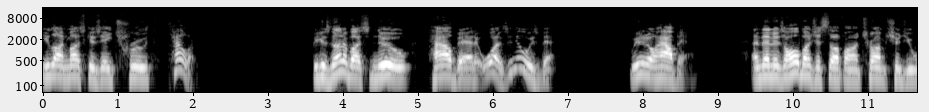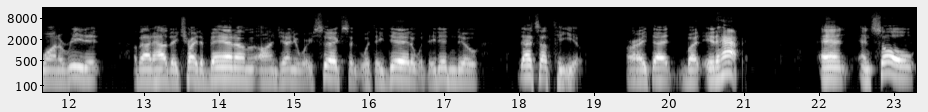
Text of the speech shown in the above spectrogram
Elon Musk is a truth teller. Because none of us knew how bad it was. We knew it was bad. We didn't know how bad. And then there's a whole bunch of stuff on Trump, should you want to read it, about how they tried to ban him on January 6th and what they did and what they didn't do. That's up to you. All right, that but it happened. And and so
